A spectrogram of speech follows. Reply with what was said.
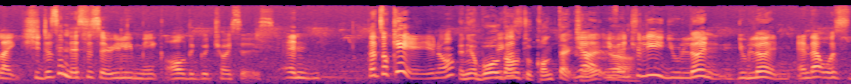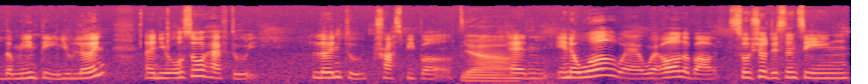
Like she doesn't necessarily make all the good choices, and that's okay, you know. And it boils down to context, yeah, right? Yeah. eventually you learn, you learn, and that was the main thing. You learn, and you also have to learn to trust people. yeah. And in a world where we're all about social distancing,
